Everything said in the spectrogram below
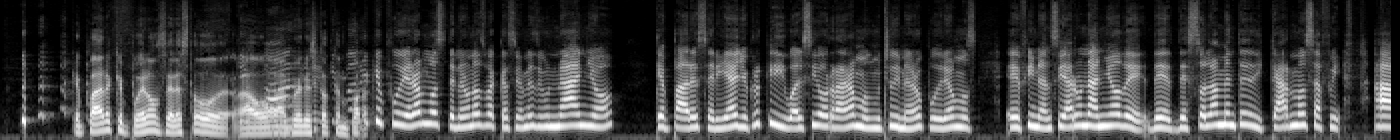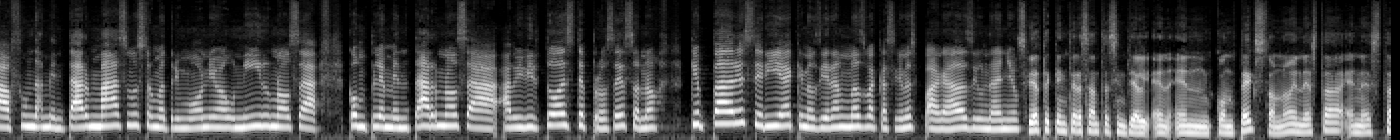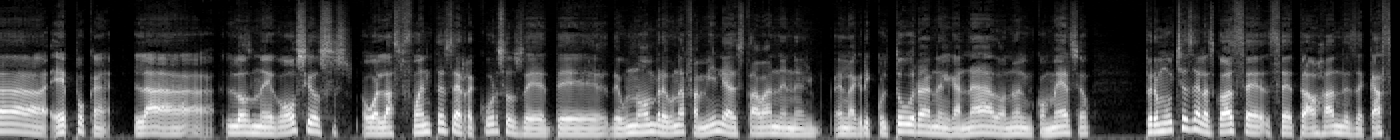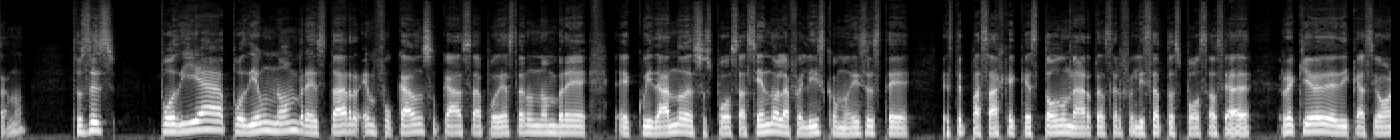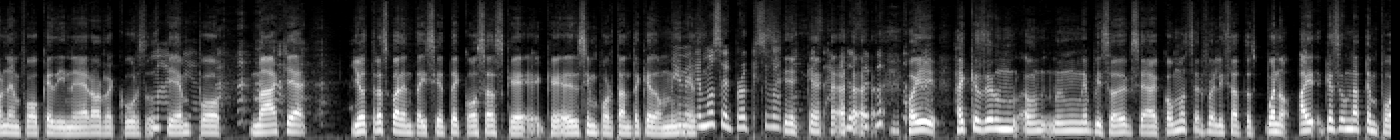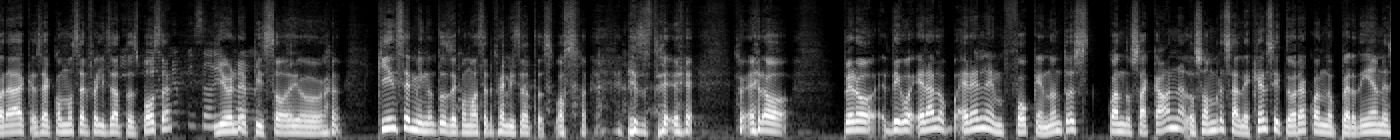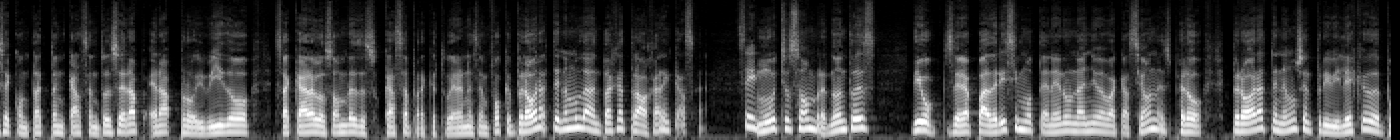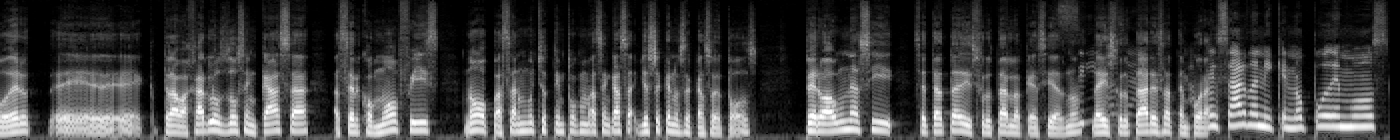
Qué padre que pudiéramos hacer esto ahora, ver esta qué temporada. Padre que pudiéramos tener unas vacaciones de un año. Qué padre sería. Yo creo que igual si ahorráramos mucho dinero, podríamos eh, financiar un año de, de, solamente dedicarnos a, a, fundamentar más nuestro matrimonio, a unirnos, a complementarnos, a, a, vivir todo este proceso, ¿no? Qué padre sería que nos dieran unas vacaciones pagadas de un año. Fíjate qué interesante, Cintia, en, en contexto, ¿no? En esta, en esta época, la, los negocios o las fuentes de recursos de, de, de, un hombre, de una familia, estaban en, el, en la agricultura, en el ganado, ¿no? en el comercio, pero muchas de las cosas se, se trabajaban desde casa, ¿no? Entonces, podía, podía un hombre estar enfocado en su casa, podía estar un hombre eh, cuidando de su esposa, haciéndola feliz, como dice este, este pasaje, que es todo un arte hacer feliz a tu esposa, o sea, requiere dedicación, enfoque, dinero, recursos, tiempo, magia y otras 47 cosas que, que es importante que domines. Tenemos el próximo Oye, hay que hacer un, un, episodio que sea cómo ser feliz a tu esposa. Bueno, hay que hacer una temporada que sea cómo ser feliz a tu esposa y un episodio, 15 minutos de cómo hacer feliz a tu esposa. Este, pero pero digo, era, lo, era el enfoque, ¿no? Entonces, cuando sacaban a los hombres al ejército era cuando perdían ese contacto en casa. Entonces era, era prohibido sacar a los hombres de su casa para que tuvieran ese enfoque. Pero ahora tenemos la ventaja de trabajar en casa. Sí. Muchos hombres, ¿no? Entonces, digo, sería padrísimo tener un año de vacaciones, pero, pero ahora tenemos el privilegio de poder eh, trabajar los dos en casa, hacer home office, no, pasar mucho tiempo más en casa. Yo sé que no es el caso de todos, pero aún así se trata de disfrutar lo que decías, ¿no? de disfrutar esa temporada. A pesar, Dani, que no podemos,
